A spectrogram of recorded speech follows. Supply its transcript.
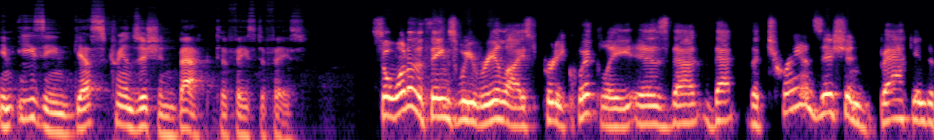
in easing guests' transition back to face to face. So one of the things we realized pretty quickly is that that the transition back into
